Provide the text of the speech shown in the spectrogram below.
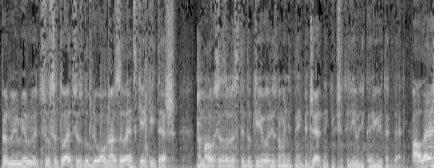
Певною мірою цю ситуацію здублював наш Зеленський, який теж намагався завести до Києва різноманітних бюджетників, вчителів, лікарів і так далі. Але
